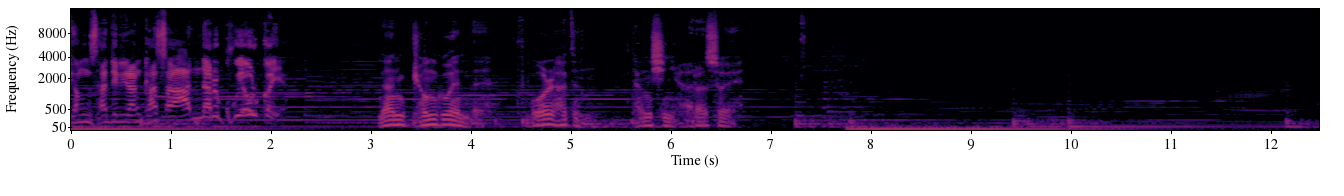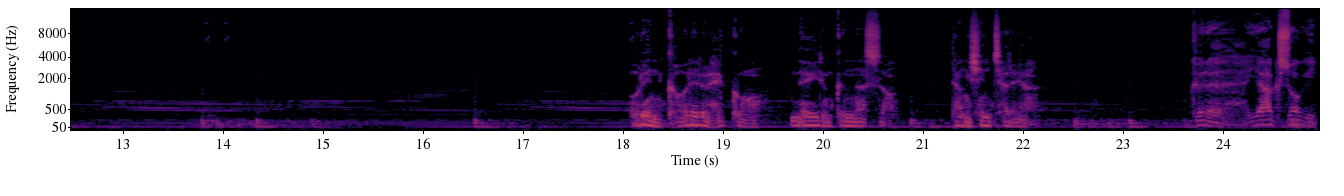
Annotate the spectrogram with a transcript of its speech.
병사들이랑 가서 안나를 구해올 거야. 난 경고했네. 뭘 하든 당신이 알아서 해. 당신 차례야. 그래, 약속이니.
